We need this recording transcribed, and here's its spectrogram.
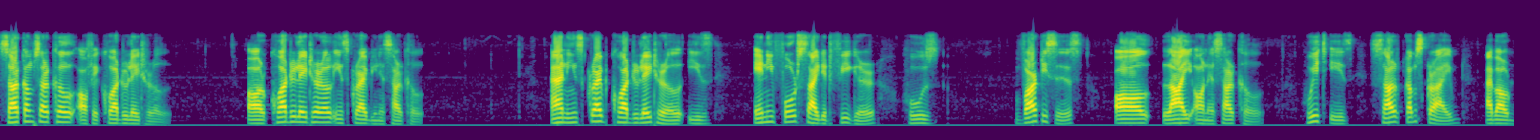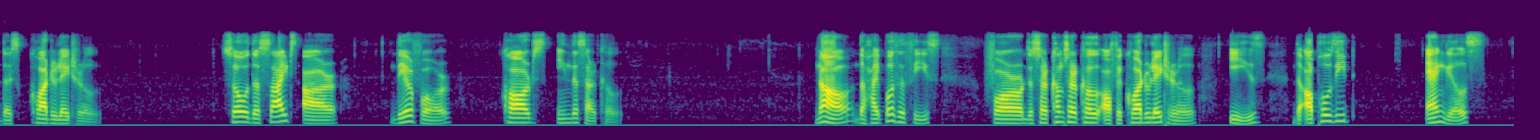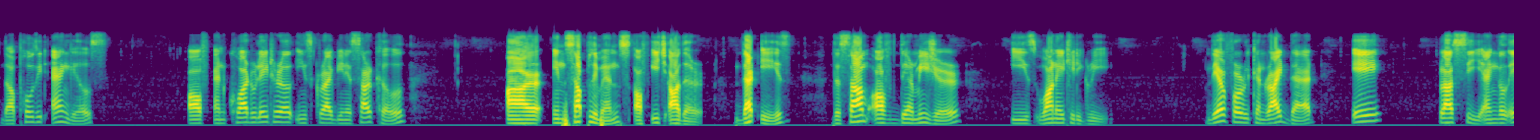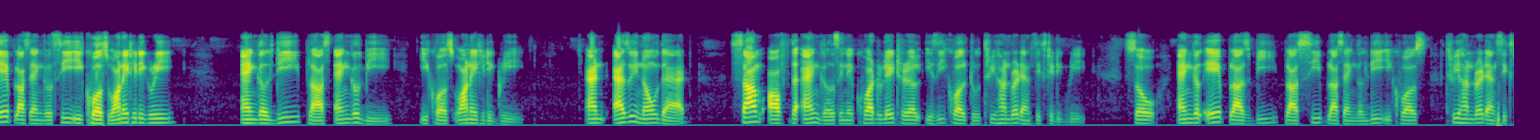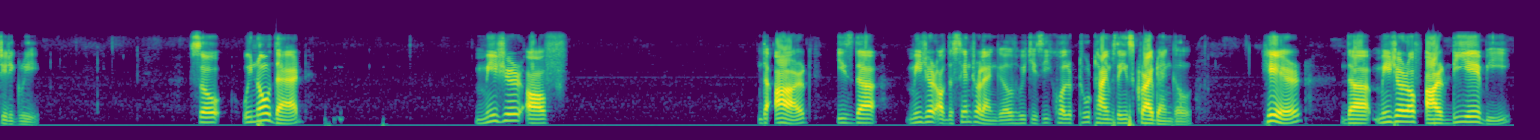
circumcircle of a quadrilateral or quadrilateral inscribed in a circle. An inscribed quadrilateral is any four-sided figure whose vertices all lie on a circle, which is circumscribed about the quadrilateral. So the sides are therefore chords in the circle. Now the hypothesis for the circumcircle of a quadrilateral is the opposite angles the opposite angles of an quadrilateral inscribed in a circle are in supplements of each other. That is the sum of their measure is 180 degree. Therefore we can write that a plus c angle a plus angle c equals 180 degree angle d plus angle b equals 180 degree. And as we know that sum of the angles in a quadrilateral is equal to 360 degree. So angle A plus B plus C plus angle D equals 360 degree. So we know that measure of the arc is the measure of the central angle which is equal to 2 times the inscribed angle. Here the measure of arc DAB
